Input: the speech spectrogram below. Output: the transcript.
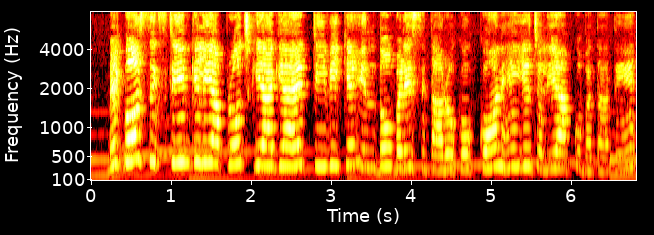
बिग बॉस 16 के लिए अप्रोच किया गया है टीवी के इन दो बड़े सितारों को। कौन है ये? चलिए आपको बताते हैं।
